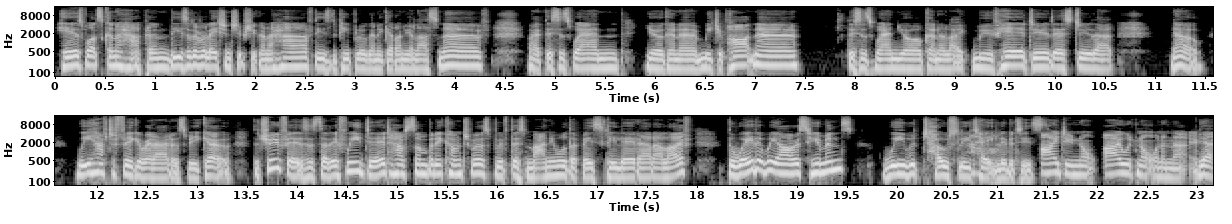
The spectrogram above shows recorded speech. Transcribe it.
Here's what's going to happen. These are the relationships you're going to have. These are the people who are going to get on your last nerve. Right. This is when you're going to meet your partner. This is when you're going to like move here, do this, do that. No, we have to figure it out as we go. The truth is, is that if we did have somebody come to us with this manual that basically laid out our life, the way that we are as humans, we would totally take liberties. I do not. I would not want to know. Yeah,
